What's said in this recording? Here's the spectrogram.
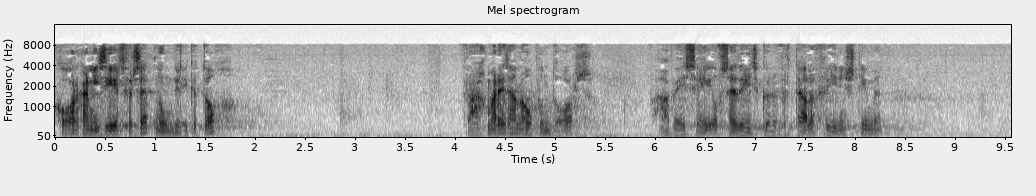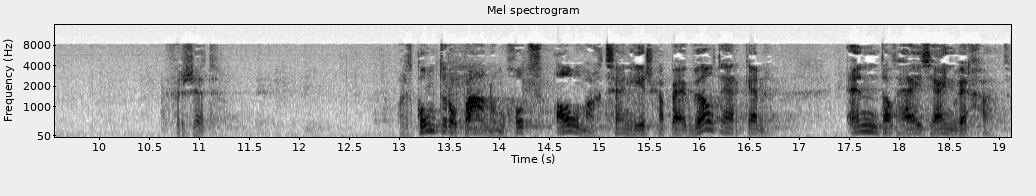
Georganiseerd verzet noemde ik het toch? Vraag maar eens aan Open Doors, HWC, of zij er iets kunnen vertellen, vriendenstiemen. Verzet. Maar het komt erop aan om Gods almacht, zijn heerschappij wel te herkennen. En dat hij zijn weg gaat.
